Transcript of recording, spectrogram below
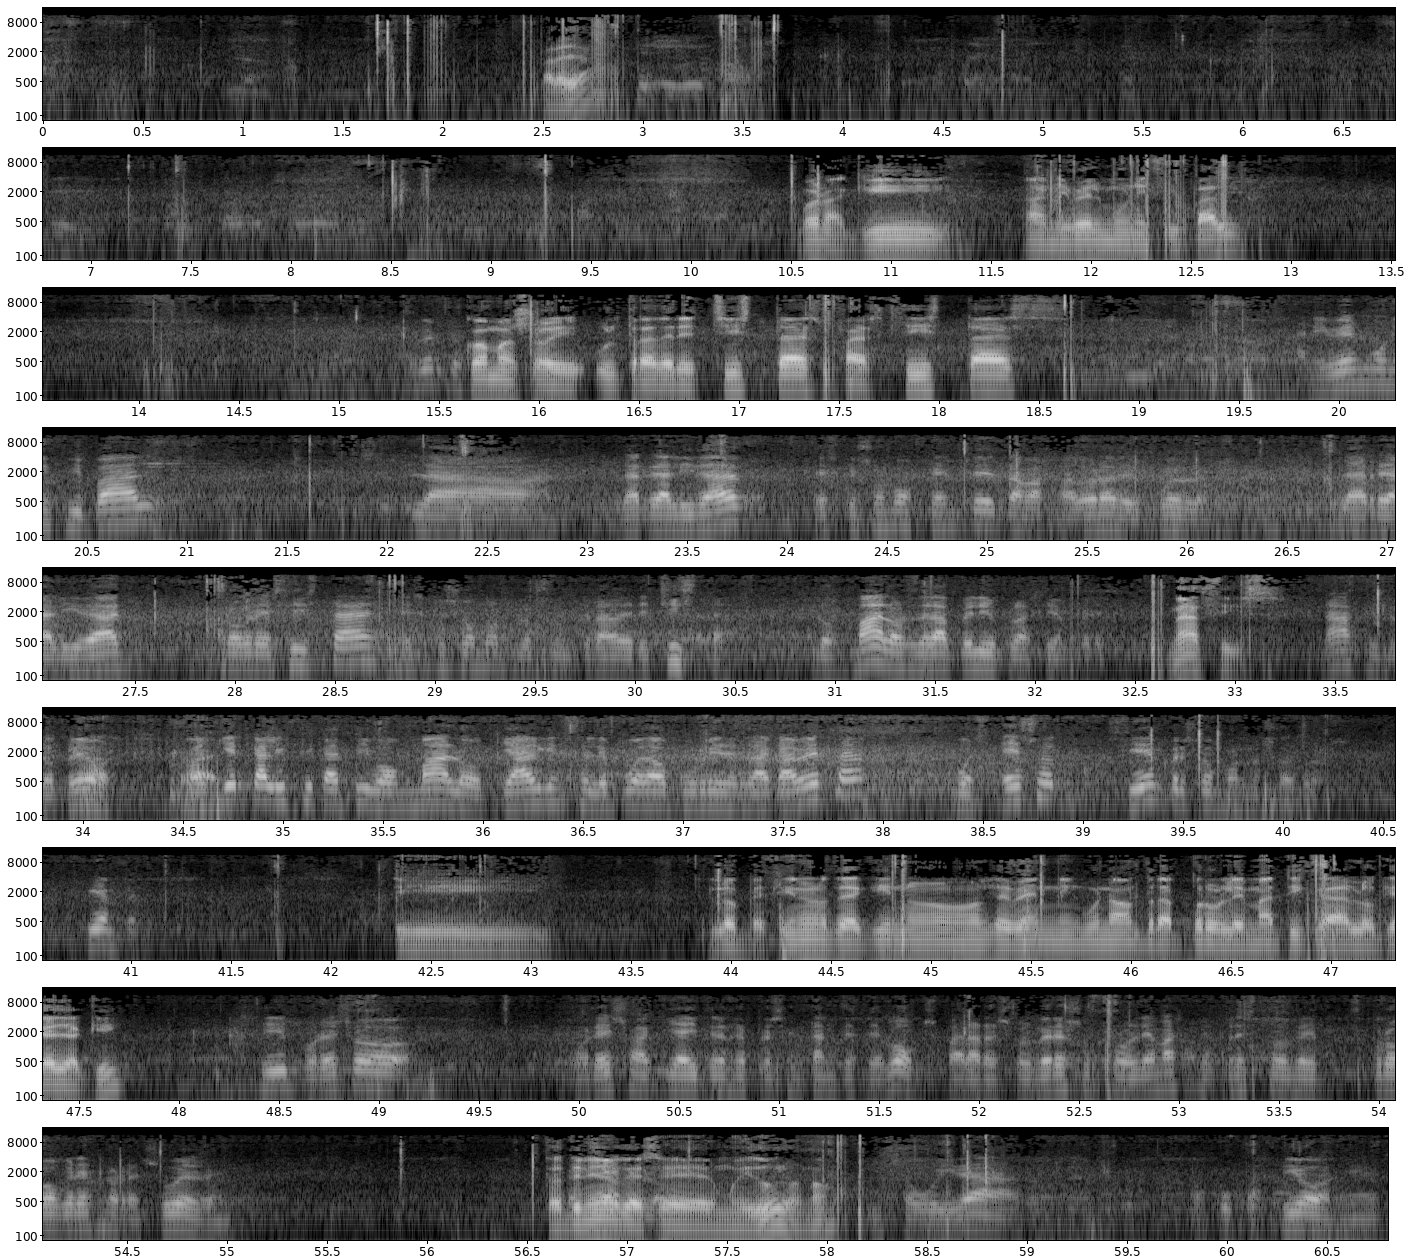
¿Para allá? Bueno, aquí a nivel municipal, ¿cómo soy? ¿Ultraderechistas, fascistas? A nivel municipal, la, la realidad es que somos gente trabajadora del pueblo. La realidad progresista es que somos los ultraderechistas, los malos de la película siempre. Nazis. Nazis, lo peor. Ah, Cualquier calificativo malo que a alguien se le pueda ocurrir en la cabeza, pues eso siempre somos nosotros. Siempre. ¿Y los vecinos de aquí no le ven ninguna otra problemática a lo que hay aquí? Sí, por eso, por eso aquí hay tres representantes de Vox, para resolver esos problemas que el resto de progres no resuelven. Esto ha tenido que ser muy duro, ¿no? Inseguridad, ocupaciones,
